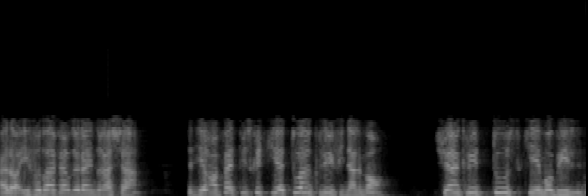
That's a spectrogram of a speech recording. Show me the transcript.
Alors il faudra faire de là une dracha. C'est-à-dire en fait, puisque tu as tout inclus finalement, tu inclus tout ce qui est mobile.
